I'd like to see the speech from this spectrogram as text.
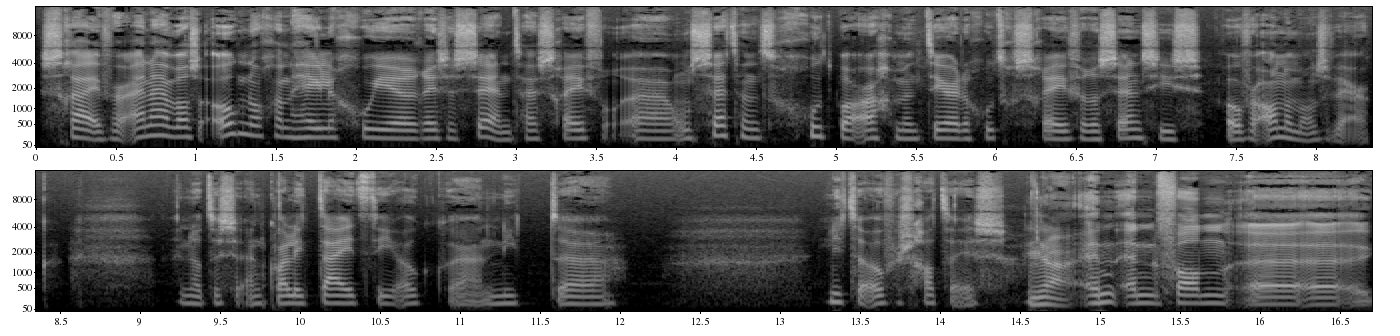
schrijver. En hij was ook nog een hele goede recensent. Hij schreef eh, ontzettend goed beargumenteerde, goed geschreven recensies over andermans werk. En dat is een kwaliteit die ook niet, niet te overschatten is. Ja, en, en van, je,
